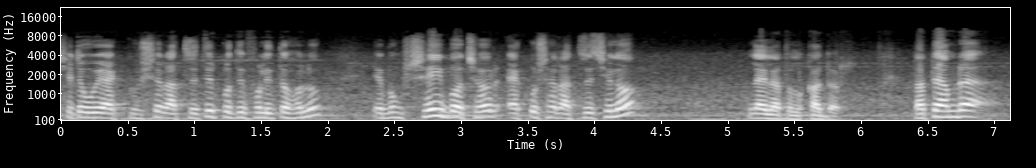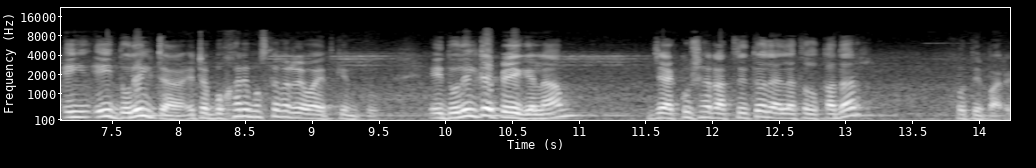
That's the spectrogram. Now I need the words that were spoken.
সেটা ওই একুশা রাত্রিতে প্রতিফলিত হলো এবং সেই বছর একুশা রাত্রি ছিল লাইলাতুল কাদর। তাতে আমরা এই এই দলিলটা, এটা বুখারি মুসলিমের রেওয়ায়ত কিন্তু, এই দলিলটা পেয়ে গেলাম যে একুশা রাত্রিতেও লাইলাতুল কাদার হতে পারে,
